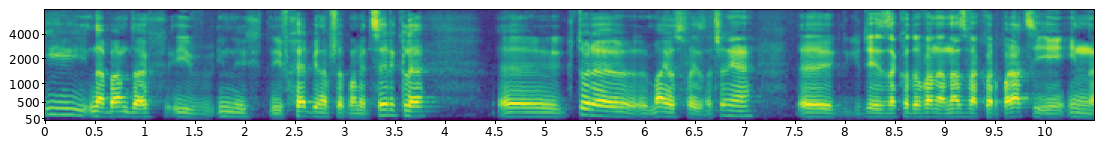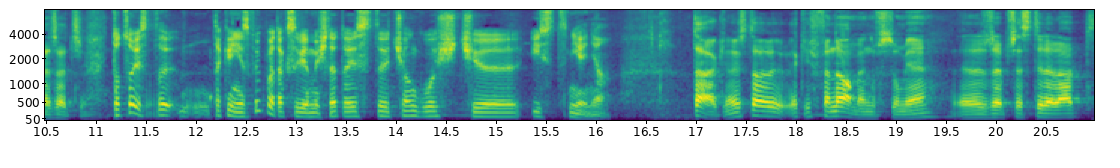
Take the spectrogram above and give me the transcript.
i na bandach i w innych, i w herbie na przykład mamy cyrkle, y, które mają swoje znaczenie, y, gdzie jest zakodowana nazwa korporacji i inne rzeczy. To, co jest e, takie niezwykłe, tak sobie myślę, to jest e, ciągłość istnienia. Tak, no jest to jakiś fenomen w sumie, że przez tyle lat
